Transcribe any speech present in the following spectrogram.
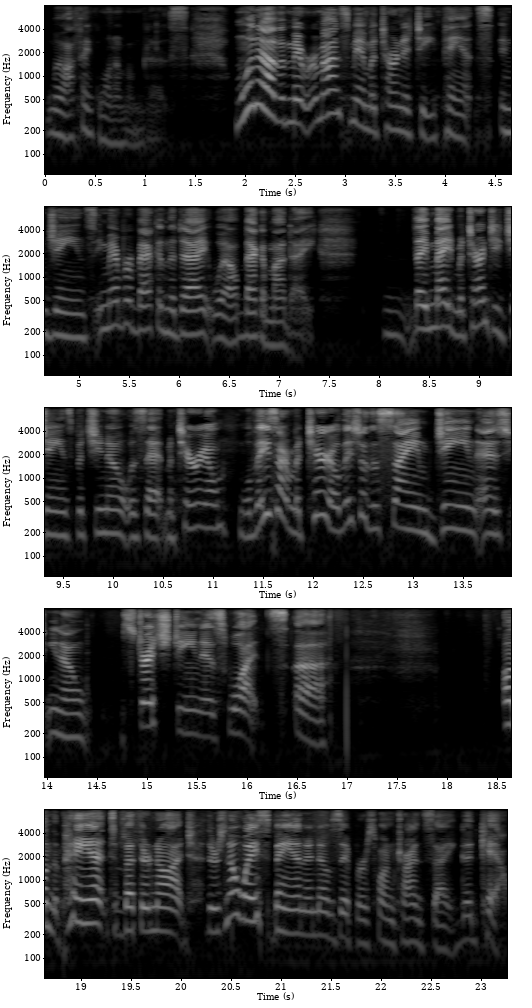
well, I think one of them does. One of them, it reminds me of maternity pants and jeans. You remember back in the day? Well, back in my day, they made maternity jeans, but you know, it was that material. Well, these aren't material. These are the same jean as, you know, stretch jean as what's uh, on the pant, but they're not, there's no waistband and no zippers, what I'm trying to say. Good cow.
